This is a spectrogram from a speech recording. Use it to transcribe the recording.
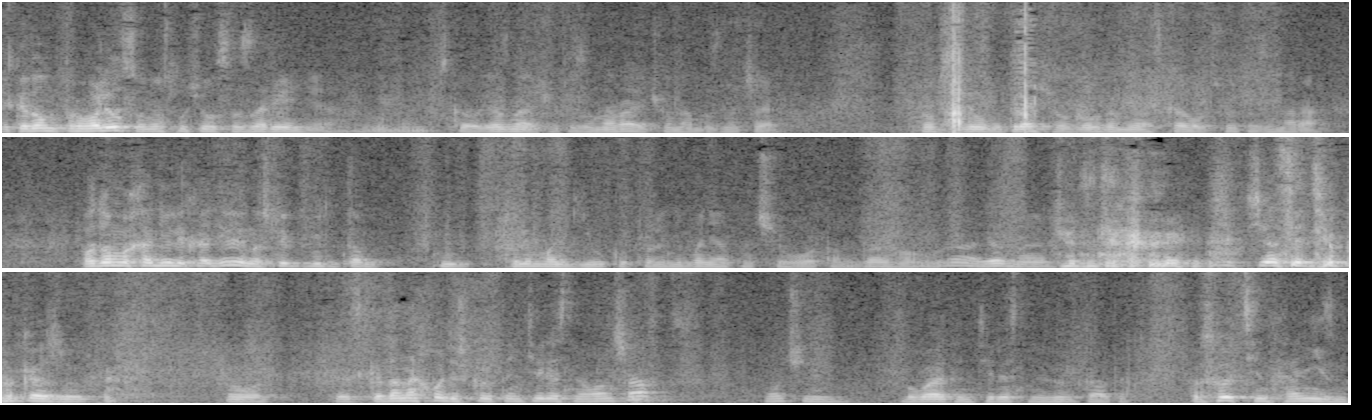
И когда он провалился, у него случилось озарение. Он сказал, я знаю, что это за нора и что она обозначает. Потом сидел, вытряхивал, долго мне рассказывал, что это за нора. Потом мы ходили, ходили, нашли какую-то там, то ли могилку, то ли непонятно чего там, да, ну, а, я знаю, что это такое, сейчас я тебе покажу. Вот. То есть, когда находишь какой-то интересный ландшафт, очень бывают интересные результаты. Происходит синхронизм.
